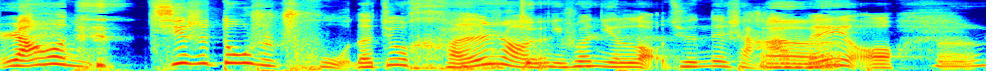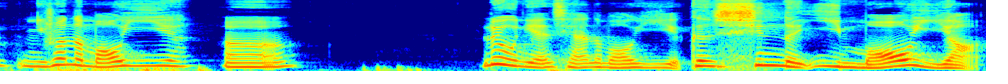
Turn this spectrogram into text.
然后你 其实都是处的，就很少。你说你老去那啥没有？你说那毛衣，嗯，六年前的毛衣跟新的一毛一样，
